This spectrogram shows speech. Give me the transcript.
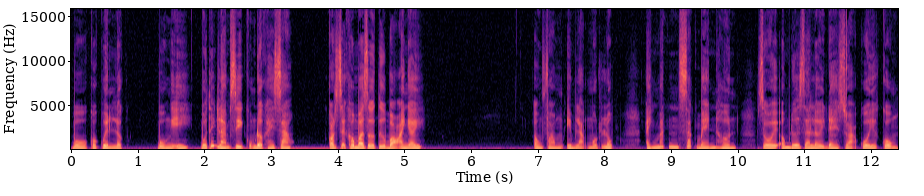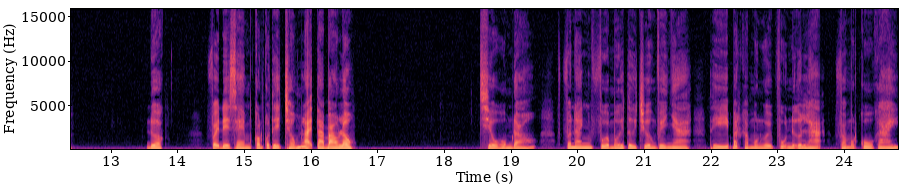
Bố có quyền lực, bố nghĩ bố thích làm gì cũng được hay sao? Còn sẽ không bao giờ từ bỏ anh ấy. Ông Phong im lặng một lúc, ánh mắt sắc bén hơn, rồi ông đưa ra lời đe dọa cuối cùng. Được, vậy để xem con có thể chống lại ta bao lâu. Chiều hôm đó, Vân Anh vừa mới từ trường về nhà thì bắt gặp một người phụ nữ lạ và một cô gái.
